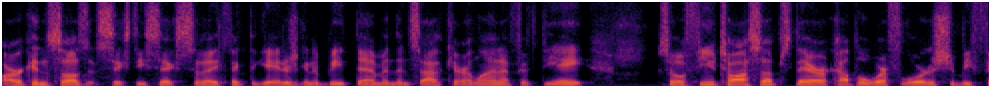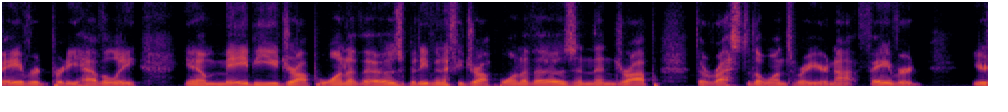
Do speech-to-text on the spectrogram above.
Arkansas is at 66, so they think the Gators going to beat them, and then South Carolina 58. So a few toss ups there, a couple where Florida should be favored pretty heavily. You know, maybe you drop one of those, but even if you drop one of those and then drop the rest of the ones where you're not favored, you're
